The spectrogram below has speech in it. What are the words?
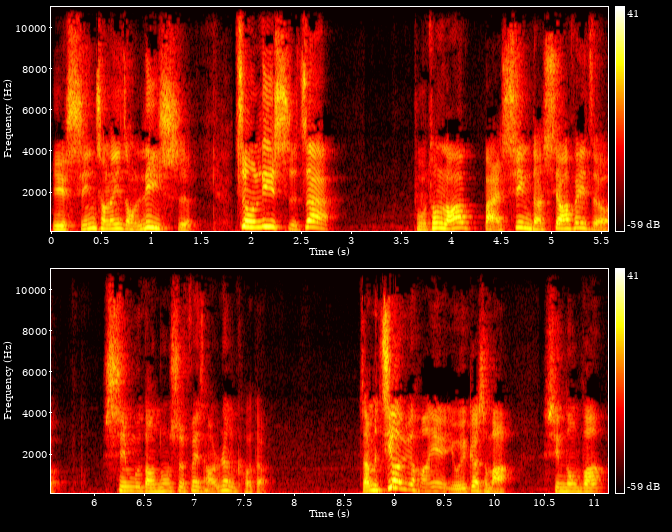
也形成了一种历史。这种历史在普通老百姓的消费者心目当中是非常认可的。咱们教育行业有一个什么新东方，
